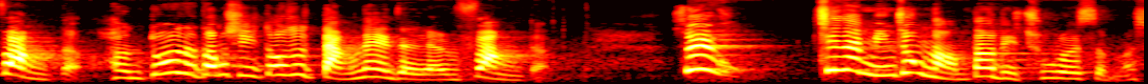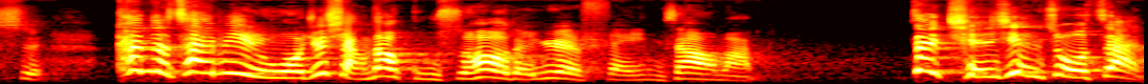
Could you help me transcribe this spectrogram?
放的，很多的东西都是党内的人放的，所以现在民众党到底出了什么事？看着蔡壁如，我就想到古时候的岳飞，你知道吗？在前线作战，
